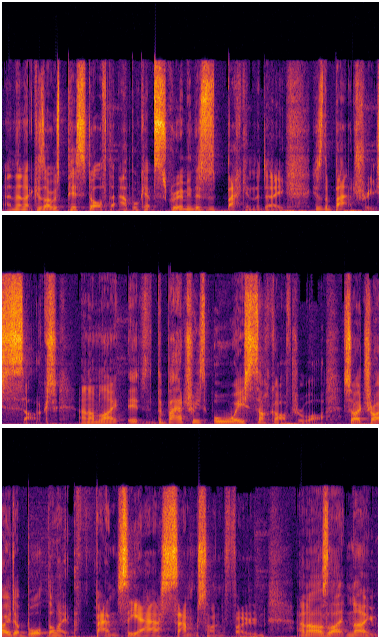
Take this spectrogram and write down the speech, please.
And then because I was pissed off that Apple kept screwing me. This was back in the day because the battery sucked, and I'm like, the batteries always suck after a while. So I tried. I bought the like fancy ass Samsung phone, and I was like, no,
